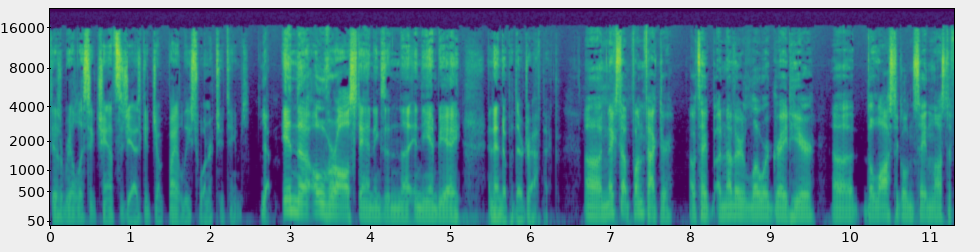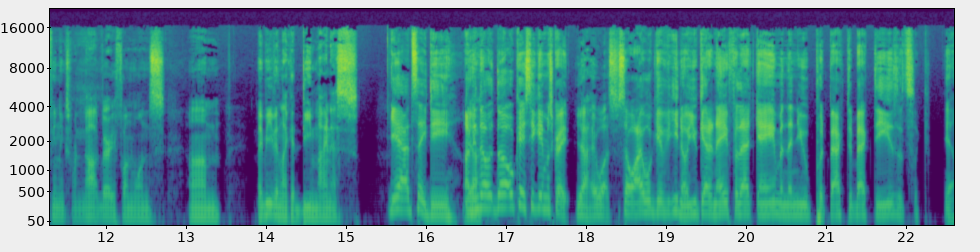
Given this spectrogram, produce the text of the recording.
there's a realistic chance the Jazz get jumped by at least one or two teams. Yep. In the overall standings in the in the NBA and end up with their draft pick. Uh, next up, fun factor. I would say another lower grade here. Uh, the loss to Golden State and loss to Phoenix were not very fun ones. Um, maybe even like a D minus. Yeah, I'd say D. I Yeah. mean, the, the OKC game was great. Yeah, it was. So I will give you know you get an A for that game, and then you put back to back D's. It's like yeah,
